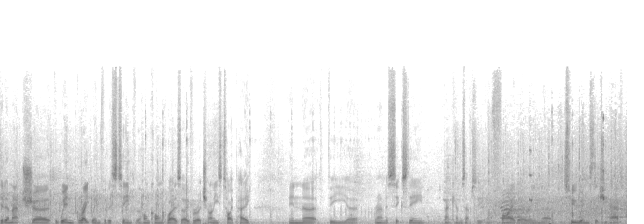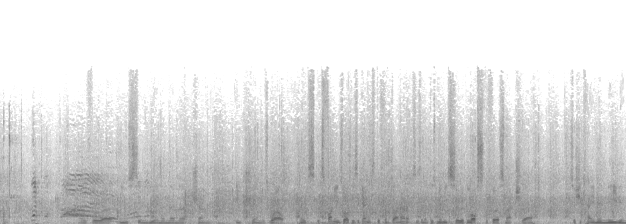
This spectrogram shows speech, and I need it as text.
did a match, uh, win, great win for this team, for the Hong Kong players over a Chinese Taipei in uh, the uh, round of 16 backhand was absolutely on fire there in uh, the two wins that she had over uh, Yu Sin Yin and then uh, Chang Yi Ching as well. And it's, it's funny as well because again it's different dynamics, isn't it? Because Minnie Soo had lost the first match there, so she came in needing,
